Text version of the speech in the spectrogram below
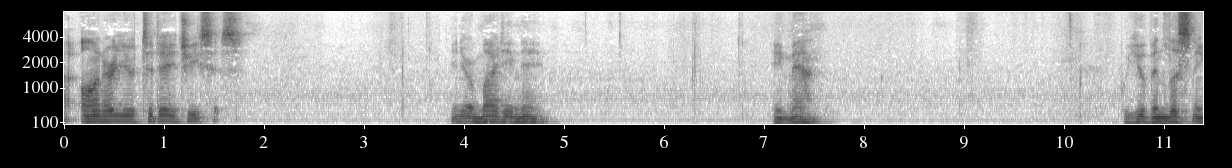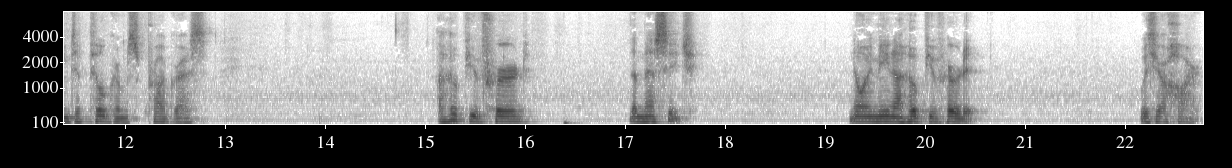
I honor you today, Jesus. In your mighty name. Amen. You've been listening to Pilgrim's Progress. I hope you've heard the message. No, I mean, I hope you've heard it with your heart.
